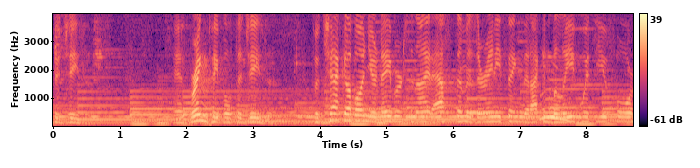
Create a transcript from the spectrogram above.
to Jesus and bring people to Jesus. So check up on your neighbor tonight. Ask them, is there anything that I can believe with you for?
